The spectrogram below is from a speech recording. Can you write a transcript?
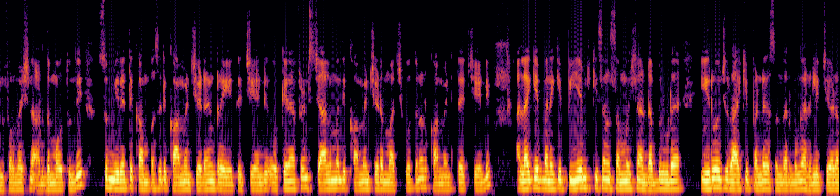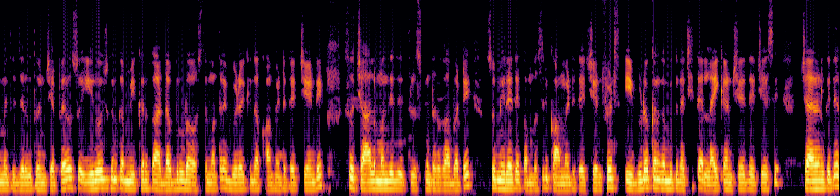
ఇన్ఫర్మేషన్ అర్థమవుతుంది. సో మీరైతే కంపల్సరీ కామెంట్ చేయడానికి ట్రై అయితే చేయండి. ఓకేనా ఫ్రెండ్స్? చాలామంది కామెంట్ చేయడం మర్చిపోతున్నారు. కామెంట్ అయితే చేయండి. అలాగే మనకి పిఎం కిసాన్ సంబంధించిన డబ్బులు కూడా ఈ రోజు రాఖీ పండుగ సందర్భంగా రిలీజ్ చేయడం అయితే జరుగుతుందని చెప్పారు. సో ఈ రోజు కనుక మీకు కనుక ఆ డబ్బులు కూడా వస్తే మాత్రం వీడియో కింద కామెంట్ అయితే చేయండి. సో చాలామంది అయితే తెలుసుకుంటారు కాబట్టి ఉంటాయి సో మీరైతే కంపల్సరీ కామెంట్ అయితే చేయండి. ఫ్రెండ్స్ ఈ వీడియో కనుక మీకు నచ్చితే లైక్ అండ్ షేర్ అయితే చేసి ఛానల్కి అయితే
